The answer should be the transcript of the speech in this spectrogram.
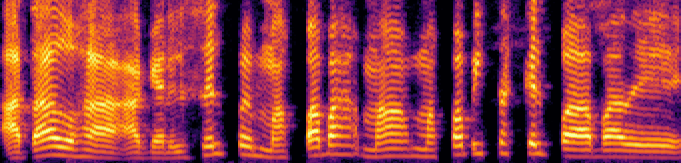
atados a, querer ser pues más papas, más, más papistas que el papa, de,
